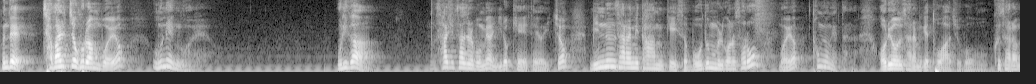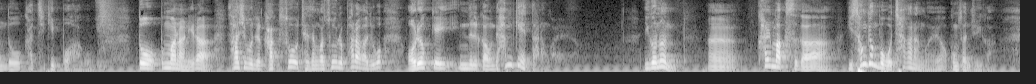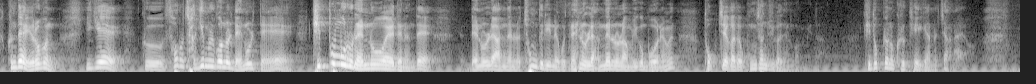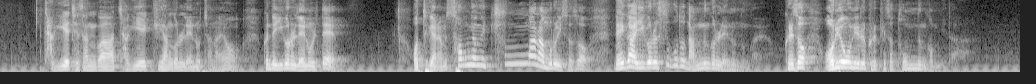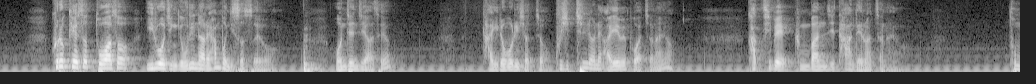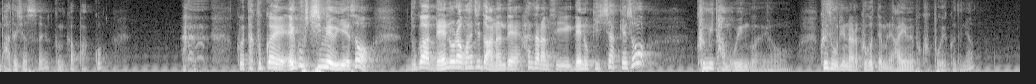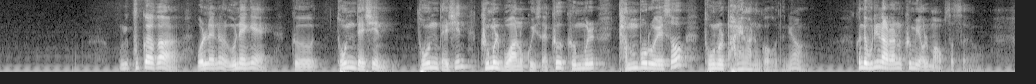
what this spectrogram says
근데 자발적으로 하면 뭐예요? 은행 거예요. 우리가 44절 보면 이렇게 되어 있죠. 믿는 사람이 다 함께 있어 모든 물건을 서로 뭐예요? 통용했다는 거예요. 어려운 사람에게 도와주고 그 사람도 같이 기뻐하고 또 뿐만 아니라 45절 각 소, 재산과 소유를 팔아 가지고 어렵게 있는 가운데 함께 했다는 거예요. 이거는 어, 칼 막스가 이 성경 보고 착안한 거예요. 공산주의가. 근데 여러분 이게 그 서로 자기 물건을 내놓을 때 기쁨으로 내놓아야 되는데 내놓을래 안 내놓을래 총 들이내고 내놓을래 안 내놓을래 하면 이거 뭐냐면 독재가 되고 공산주의가 되는 겁니다. 기독교는 그렇게 얘기하지 않아요. 자기의 재산과 자기의 귀한 거를 내놓잖아요. 근데 이거를 내놓을 때 어떻게 하냐면 성령이 충만함으로 있어서 내가 이거를 쓰고도 남는 거를 내놓는 거예요. 그래서 어려운 일을 그렇게 해서 돕는 겁니다. 그렇게 해서 도와서 이루어진 게 우리나라에 한 번 있었어요. 언젠지 아세요? 다 잃어버리셨죠? 97년에 IMF 왔잖아요. 각 집에 금반지 다 내놨잖아요. 돈 받으셨어요? 금값 받고? 그거 다 국가의 애국심에 의해서 누가 내놓으라고 하지도 않았는데 한 사람씩 내놓기 시작해서 금이 다 모인 거예요. 그래서 우리나라 그것 때문에 IMF 극복했거든요. 우리 국가가 원래는 은행에 그 돈 대신 돈 대신 금을 모아놓고 있어요. 그 금을 담보로 해서 돈을 발행하는 거거든요. 근데 우리나라는 금이 얼마 없었어요.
